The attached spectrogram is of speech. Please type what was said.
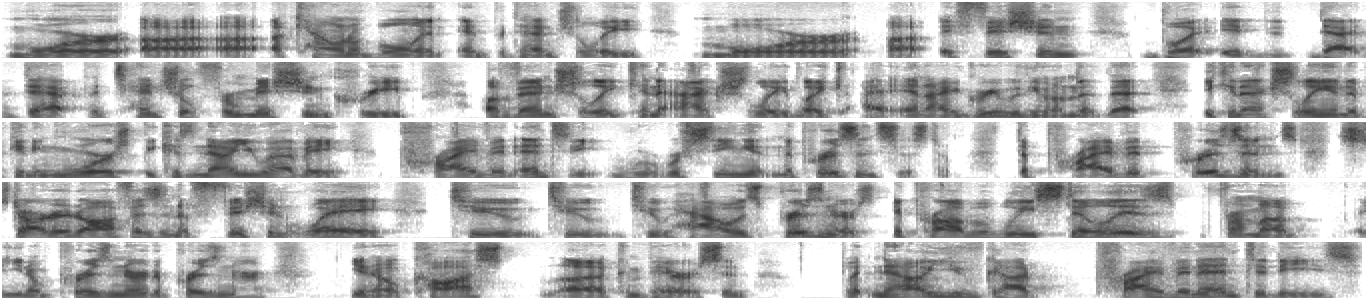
more uh, uh, accountable and, and potentially more uh, efficient. But it, that, that potential for mission creep eventually can actually like, and I agree with you on that, that it can actually end up getting worse because now you have a private entity. We're seeing it in the prison system. The private prisons started off as an efficient way to to to house prisoners. It probably still is from a you know prisoner to prisoner you know cost uh, comparison. But now you've got private entities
